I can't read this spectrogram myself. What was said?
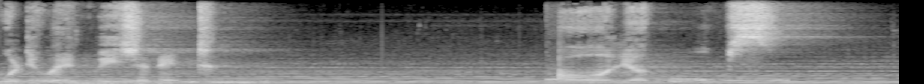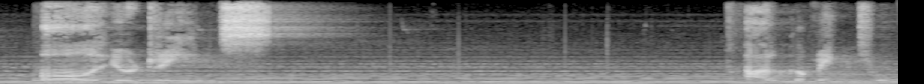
would you envision it? All your hopes, all your dreams are coming true.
